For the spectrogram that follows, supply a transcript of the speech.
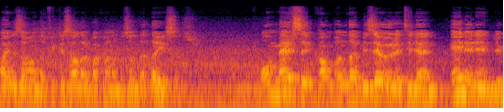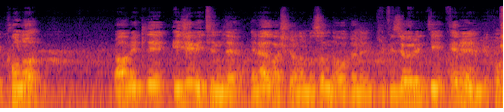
Aynı zamanda Fikri Sağlar Bakanımızın da dayısıdır. O Mersin kampında bize öğretilen en önemli konu rahmetli Ecevit'in de genel başkanımızın da o dönemki bize öğrettiği en önemli konu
